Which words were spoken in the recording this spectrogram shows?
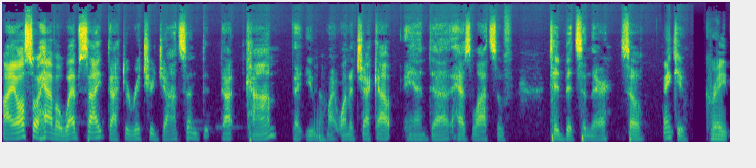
I also have a website, drrichardjohnson.com, that you yeah. might want to check out and uh, has lots of tidbits in there. So thank you. Great.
